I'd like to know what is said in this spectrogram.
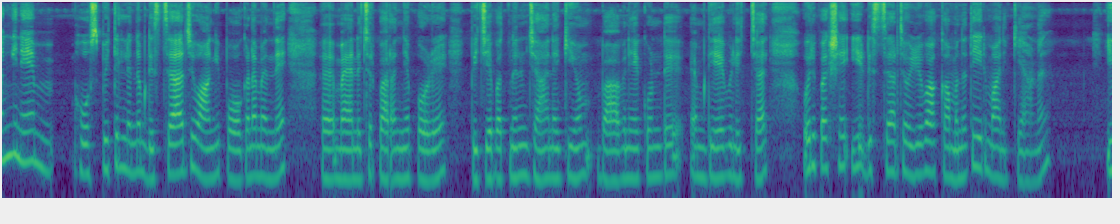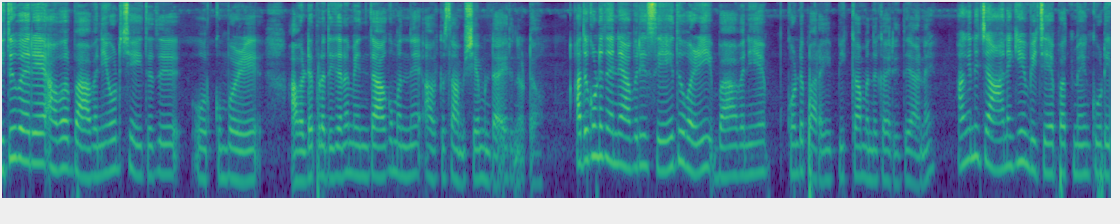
അങ്ങനെ ഹോസ്പിറ്റലിൽ നിന്നും ഡിസ്ചാർജ് വാങ്ങി പോകണമെന്ന് മാനേജർ പറഞ്ഞപ്പോഴേ വിജയപത്മനും ജാനകിയും ഭാവനയെ കൊണ്ട് എം ഡിയെ വിളിച്ചാൽ ഒരു പക്ഷേ ഈ ഡിസ്ചാർജ് ഒഴിവാക്കാമെന്ന് തീരുമാനിക്കുകയാണ്. ഇതുവരെ അവർ ഭാവനയോട് ചെയ്തത് ഓർക്കുമ്പോഴേ അവരുടെ പ്രതികരണം എന്താകുമെന്ന് അവർക്ക് സംശയമുണ്ടായിരുന്നു കേട്ടോ. അതുകൊണ്ട് തന്നെ അവർ സേതു വഴി ഭാവനയെ കൊണ്ട് പറയിപ്പിക്കാമെന്ന് കരുതുകയാണ്. അങ്ങനെ ജാനകിയും വിജയപത്മയും കൂടി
